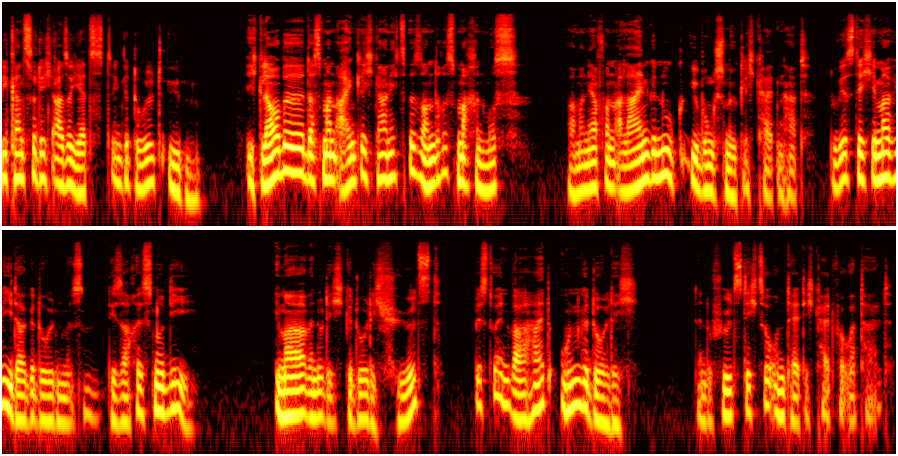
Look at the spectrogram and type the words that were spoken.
Wie kannst du dich also jetzt in Geduld üben? Ich glaube, dass man eigentlich gar nichts Besonderes machen muss, weil man ja von allein genug Übungsmöglichkeiten hat. Du wirst dich immer wieder gedulden müssen. Die Sache ist nur die. Immer wenn du dich geduldig fühlst, bist du in Wahrheit ungeduldig, denn du fühlst dich zur Untätigkeit verurteilt.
